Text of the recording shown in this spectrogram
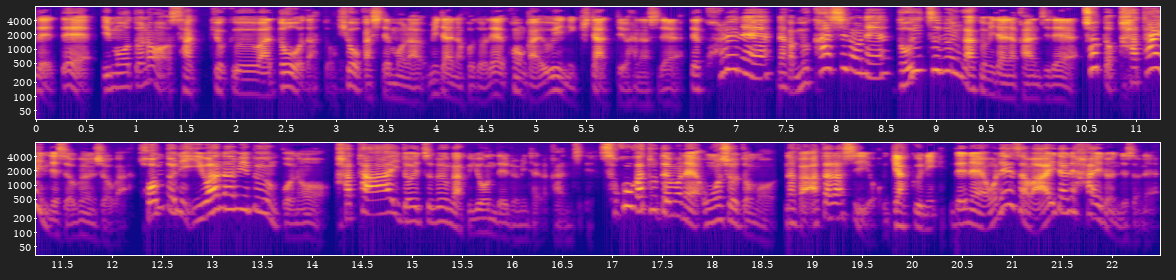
れて、妹の作曲はどうだと評価してもらうみたいなことで、今回ウィーンに来たっていう話で。で、これね、なんか昔のね、ドイツ文学みたいな感じで、ちょっと硬いんですよ、文章が。本当に岩波文庫の硬いドイツ文学読んでるみたいな感じ。そこがとてもね、面白いと思う。なんか新しいよ。逆に。でね、お姉さんは間に入るんですよね。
